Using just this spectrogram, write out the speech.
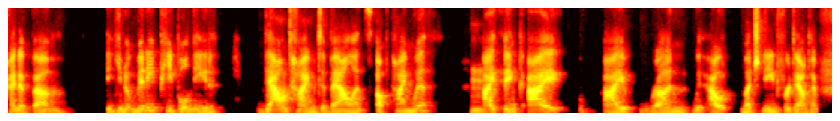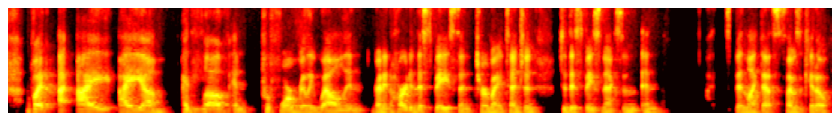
kind of, um, you know, many people need downtime to balance uptime with. Hmm. I think I I run without much need for downtime. But I, I, I, um, I love and perform really well in running hard in this space and turn my attention to this space next. And, and it's been like that since I was a kiddo.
